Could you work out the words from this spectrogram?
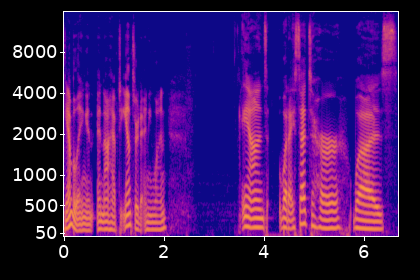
gambling and, and not have to answer to anyone. And what I said to her was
